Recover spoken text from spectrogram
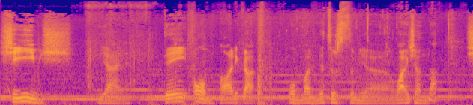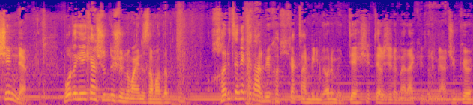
şeyiymiş. Yani. Day 10. Harika. Oğlum var ne tırstım ya. Vay canına. Şimdi. Bu arada gelirken şunu düşündüm aynı zamanda. Harita ne kadar büyük hakikaten bilmiyorum ya. Dehşet derecede merak ediyorum yani. Çünkü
